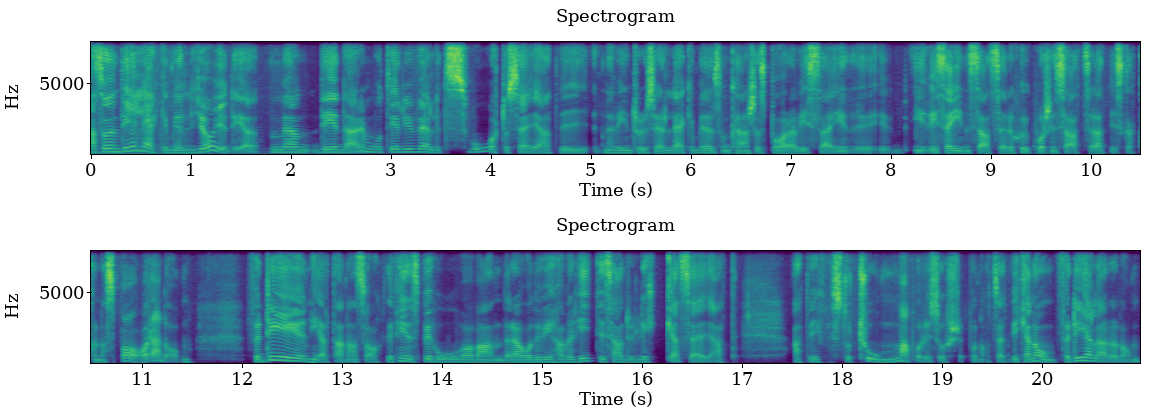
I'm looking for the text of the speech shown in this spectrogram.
Alltså en del läkemedel gör ju det, men det är, däremot är det ju väldigt svårt att säga att vi, när vi introducerar läkemedel som kanske sparar vissa, in, eh, vissa insatser eller sjukvårdsinsatser, att vi ska kunna spara dem. För det är ju en helt annan sak. Det finns behov av andra och det, vi har väl hittills aldrig lyckats säga att, att vi står tomma på resurser på något sätt. Vi kan omfördela dem.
